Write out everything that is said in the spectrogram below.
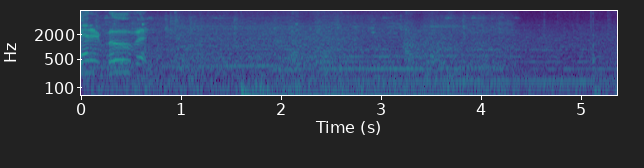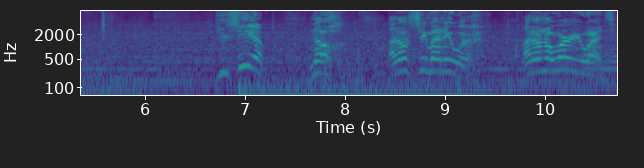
Get it moving. You see him? No, I don't see him anywhere. I don't know where he went.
